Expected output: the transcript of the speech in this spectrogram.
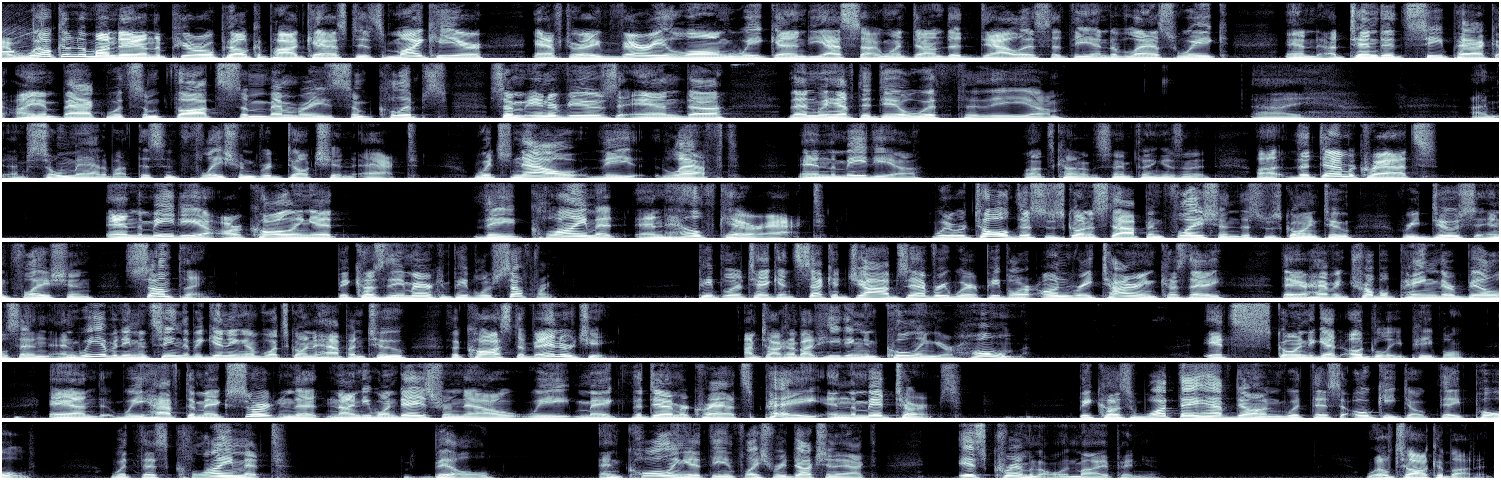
And welcome to Monday on the Pure Opelka podcast. It's Mike here after a very long weekend. Yes, I went down to Dallas at the end of last week and attended CPAC. I am back with some thoughts, some memories, some clips, some interviews, and uh, then we have to deal with the. Um, I, I'm, I'm so mad about this Inflation Reduction Act, which now the left and the media well, it's kind of the same thing, isn't it? Uh, the Democrats and the media are calling it the Climate and Healthcare Act. We were told this was going to stop inflation, this was going to reduce inflation, something, because the American people are suffering. People are taking second jobs everywhere. People are unretiring because they they are having trouble paying their bills and and we haven't even seen the beginning of what's going to happen to the cost of energy. I'm talking about heating and cooling your home. It's going to get ugly, people. And we have to make certain that 91 days from now, we make the Democrats pay in the midterms. Because what they have done with this okey doke they pulled with this climate bill and calling it the Inflation Reduction Act is criminal, in my opinion. We'll talk about it.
